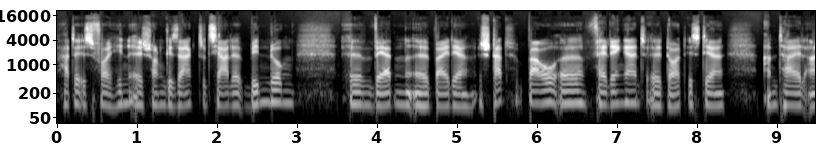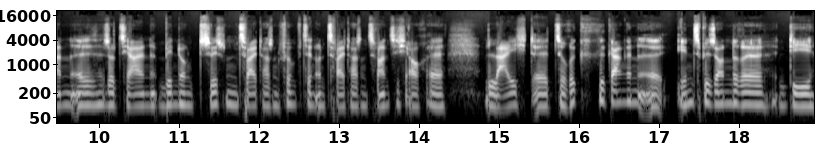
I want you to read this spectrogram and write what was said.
hatte es vorhin äh, schon gesagt, soziale Bindungen werden bei der Stadtbau verlängert. dort ist der Anteil an sozialen Bindungen zwischen 2015 und 2020 auch leicht zurückgegangen. insbesondere die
